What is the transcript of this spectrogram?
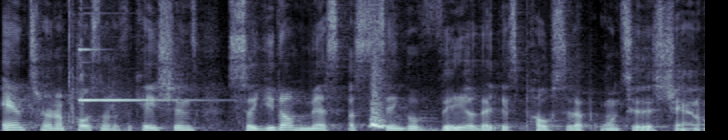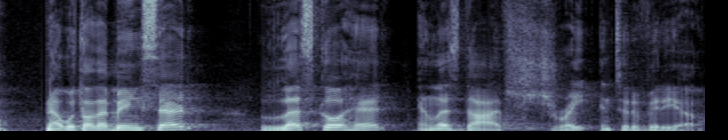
and turn on post notifications so you don't miss a single video that gets posted up onto this channel. Now with all that being said, let's go ahead and let's dive straight into the video.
